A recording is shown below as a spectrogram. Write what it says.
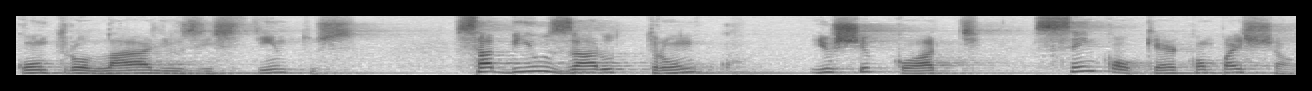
controlar-lhe os instintos, sabia usar o tronco e o chicote sem qualquer compaixão.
